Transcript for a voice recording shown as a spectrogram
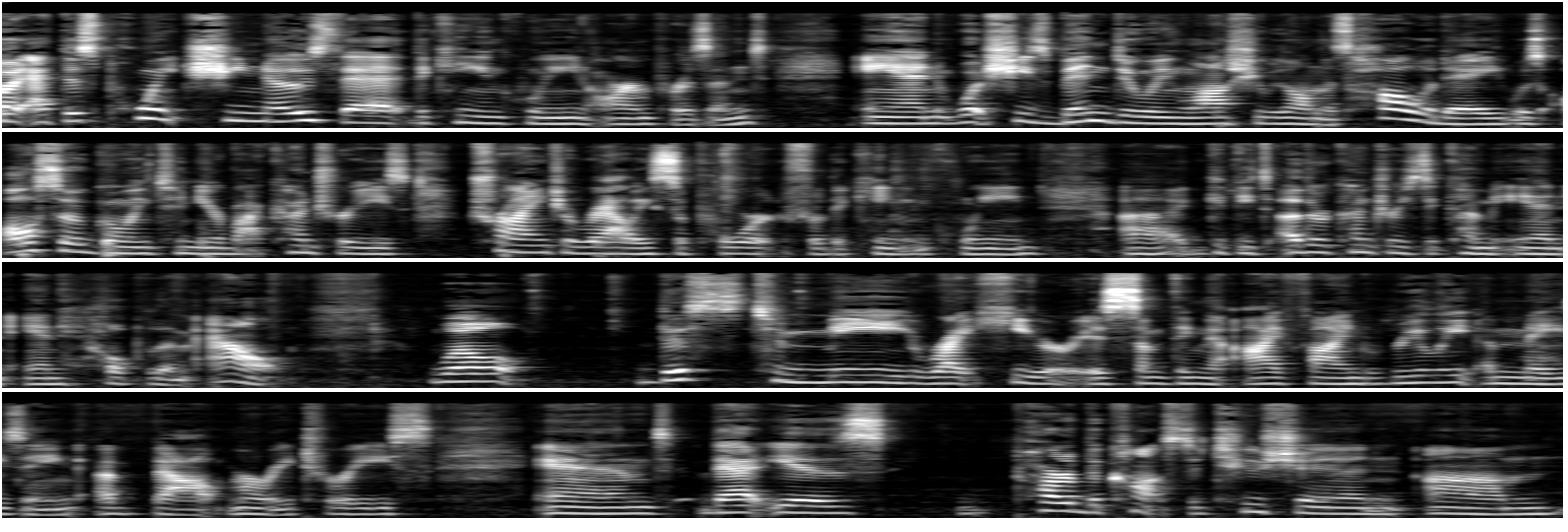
but at this point, she knows that the king and queen are imprisoned. And what she's been doing while she was on this holiday was also going to nearby countries, trying to rally support for the king and queen, uh, get these other countries to come in and help them out. Well, this to me right here is something that I find really amazing about Marie Therese, and that is part of the Constitution um,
